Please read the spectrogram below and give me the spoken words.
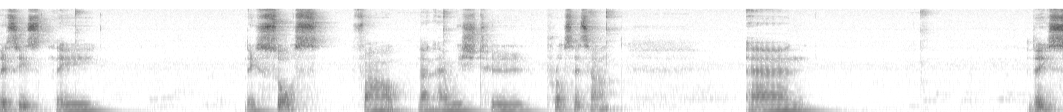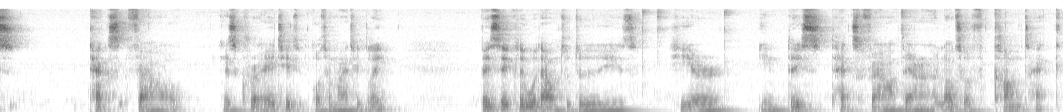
this is the the source file that I wish to process on. And this text file is created automatically. Basically what I want to do is here in this text file there are a lot of contact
